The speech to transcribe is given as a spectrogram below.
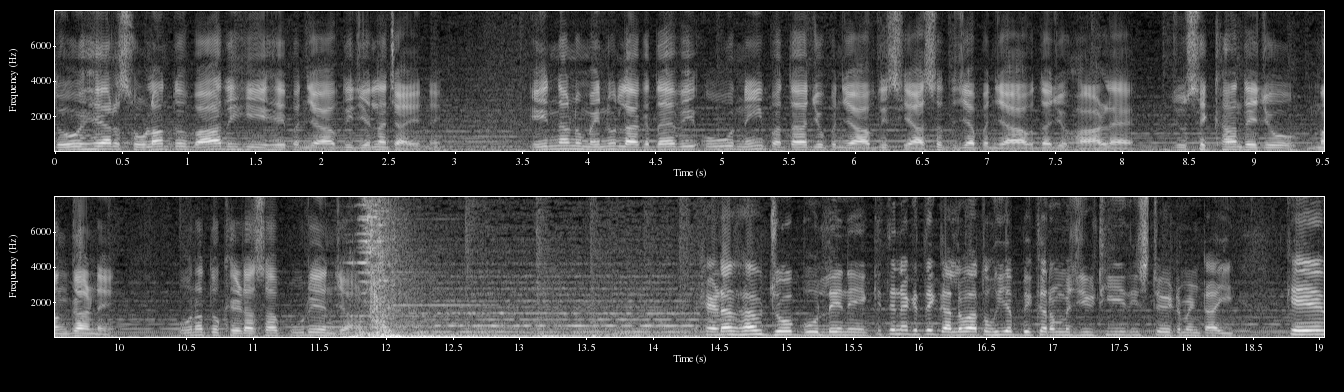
2016 ਤੋਂ ਬਾਅਦ ਹੀ ਇਹ ਪੰਜਾਬ ਦੀ ਜੇਲ੍ਹਾਂ 'ਚ ਆਏ ਨੇ। ਇਹਨਾਂ ਨੂੰ ਮੈਨੂੰ ਲੱਗਦਾ ਵੀ ਉਹ ਨਹੀਂ ਪਤਾ ਜੋ ਪੰਜਾਬ ਦੀ ਸਿਆਸਤ ਜਾਂ ਪੰਜਾਬ ਦਾ ਜੋ ਹਾਲ ਹੈ, ਜੋ ਸਿੱਖਾਂ ਦੇ ਜੋ ਮੰਗਾਂ ਨੇ, ਉਹਨਾਂ ਤੋਂ ਖੇੜਾ ਸਾਹਿਬ ਪੂਰੇ ਅਣਜਾਣ ਖੇੜਾ ਸਾਹਿਬ ਜੋ ਬੋਲੇ ਨੇ, ਕਿਤੇ ਨਾ ਕਿਤੇ ਗੱਲਬਾਤ ਹੋਈ ਹੈ ਬਿਕਰਮ ਮਜੀਠੀ ਦੀ ਸਟੇਟਮੈਂਟ ਆਈ ਕਿ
